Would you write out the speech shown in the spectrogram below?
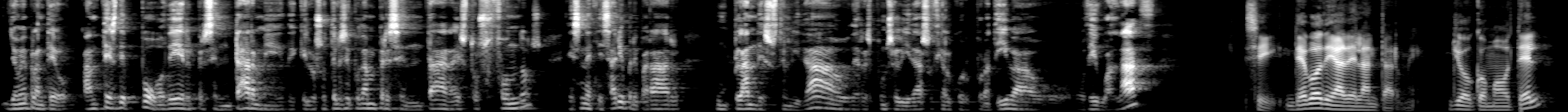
yo me planteo, antes de poder presentarme, de que los hoteles se puedan presentar a estos fondos, ¿es necesario preparar un plan de sostenibilidad o de responsabilidad social corporativa o, de igualdad? Sí, debo de adelantarme. Yo como hotel,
